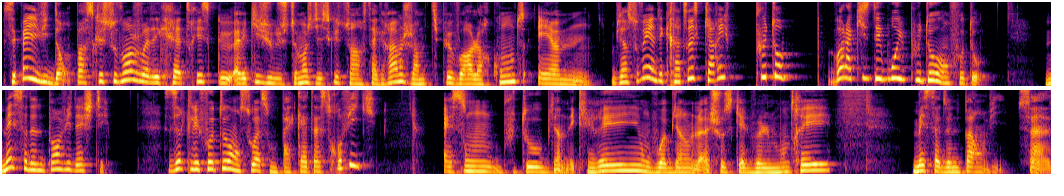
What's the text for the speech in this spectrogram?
C'est pas évident parce que souvent je vois des créatrices avec qui justement je discute sur Instagram, je vais un petit peu voir leur compte et euh, bien souvent il y a des créatrices qui arrivent plutôt, voilà, qui se débrouillent plutôt en photo, mais ça donne pas envie d'acheter. C'est-à-dire que les photos en soi sont pas catastrophiques, elles sont plutôt bien éclairées, on voit bien la chose qu'elles veulent montrer, mais ça donne pas envie. Ça,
